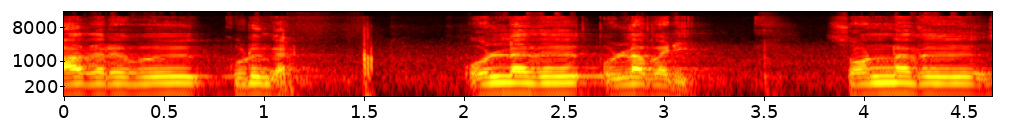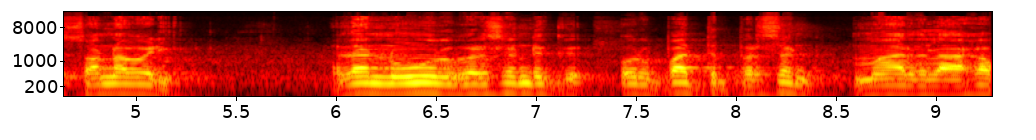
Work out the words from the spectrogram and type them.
ஆதரவு கொடுங்கள். உள்ளது உள்ளபடி சொன்னது சொன்னபடி. அதான் நூறு பெர்சன்ட்டுக்கு ஒரு பத்து பெர்சன்ட் மாறுதலாக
